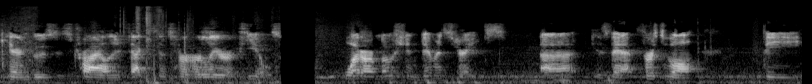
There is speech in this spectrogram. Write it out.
Karen Boes's trial, and in fact, since her earlier appeals. What our motion demonstrates uh, is that, first of all, the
